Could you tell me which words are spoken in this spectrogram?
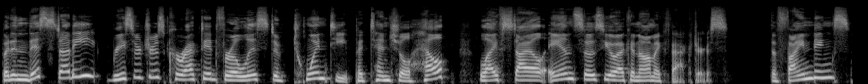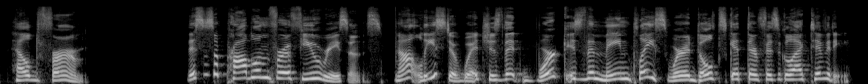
But in this study, researchers corrected for a list of 20 potential health, lifestyle, and socioeconomic factors. The findings held firm. This is a problem for a few reasons, not least of which is that work is the main place where adults get their physical activity.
